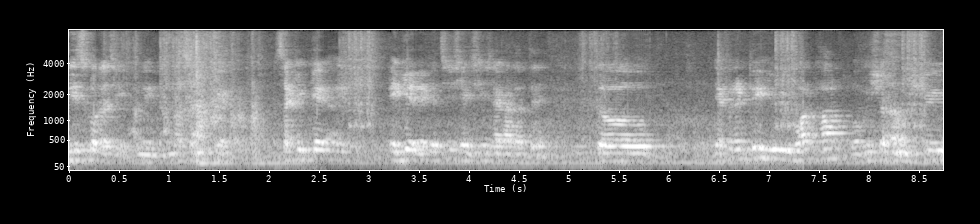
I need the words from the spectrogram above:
মিস করেছি। আমি আমরা সাকিবকে সাকিবকে এগিয়ে রেখেছি সেই সেই জায়গাটাতে। তো ডেফিনেটলি ইউ ওয়ার্ক হার্ড ভবিষ্যতে নিশ্চয়ই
